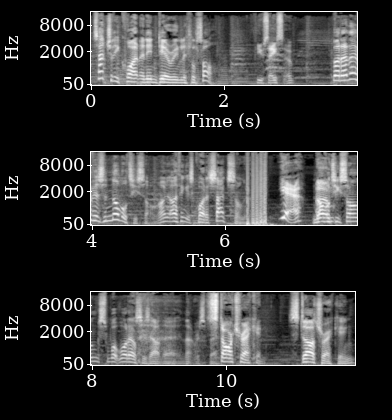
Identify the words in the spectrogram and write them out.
it's actually quite an endearing little song. If you say so. But I don't know if it's a novelty song. I, I think it's quite a sad song. Yeah, Novelty um, songs, what, what else is out there in that respect? Star Trekking. Star Trekking,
